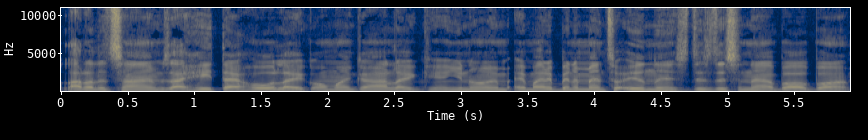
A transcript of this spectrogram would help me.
a lot of the times I hate that whole like, oh my god, like you know, it, it might have been a mental illness, this, this, and that, blah blah.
